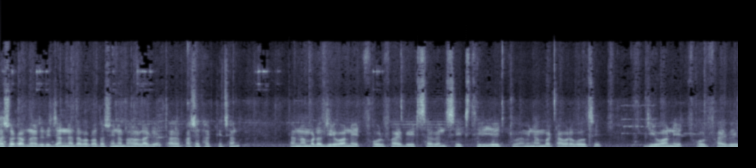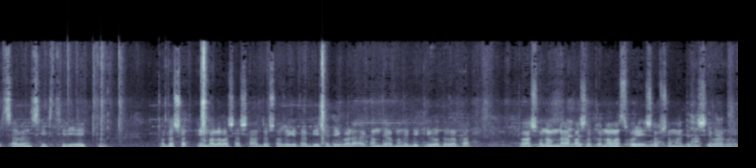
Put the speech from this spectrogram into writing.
দর্শক আপনারা যদি জান্নাত আবার কথা শুনে ভালো লাগে তার পাশে থাকতে চান তার নাম্বারটা zero one eight four five eight seven six three eight two. আমি নাম্বারটা আবারও বলছি, zero one eight four five eight seven six three eight two. তো দর্শক, এই ভালোবাসার সাহায্য, সহযোগিতা, বিয়ে সাথী করা একান্তে আপনাদের ব্যক্তিগত ব্যাপার। তো আসুন আমরা পাঁচক্ত নামাজ পড়ি, সবসময় দেশের সেবা করি।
